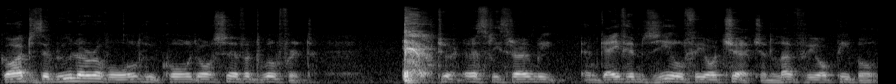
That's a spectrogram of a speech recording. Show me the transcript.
God, the ruler of all, who called your servant Wilfred to an earthly throne and gave him zeal for your church and love for your people,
